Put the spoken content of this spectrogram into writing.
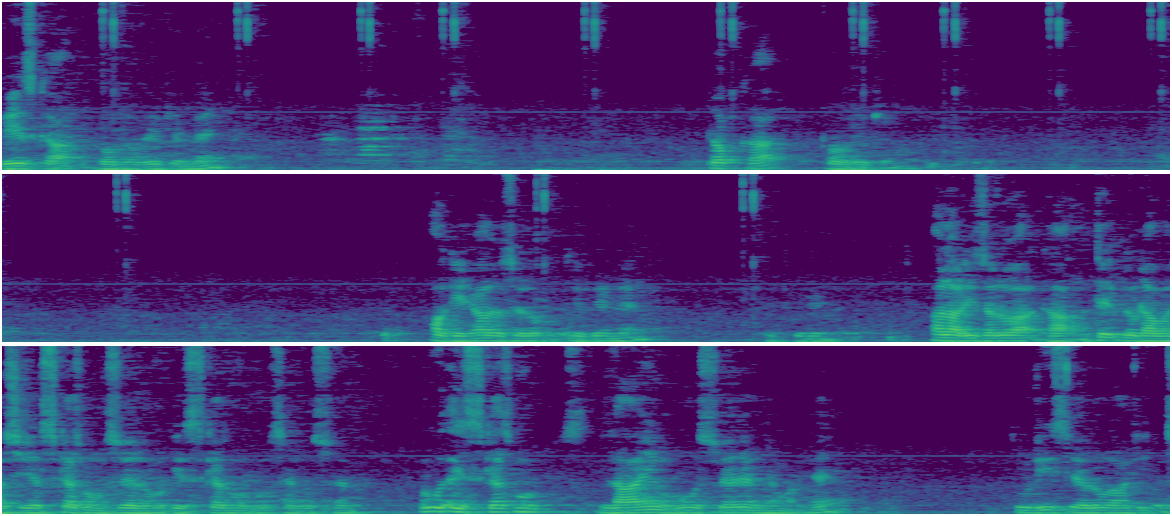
base က bottom rate ဖြစ်မယ် top က top rate ဖြစ်မယ်โอเคအဲ့ဒါဆိုတော့ okay ဖြစ်မယ် okay ဖြစ်မယ်ဟာလာဒီဆိုတော့ဒါအတစ်လောက်တာပါရှိရ sketch mode မဆွဲတော့ okay sketch mode ကိုဆက်လို့ဆွဲမယ်အခုအဲ့ sketch mode line ကိုဆွဲတဲ့နေရာမှာလည်းသူဒီဆရာတို့ကဒီအ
